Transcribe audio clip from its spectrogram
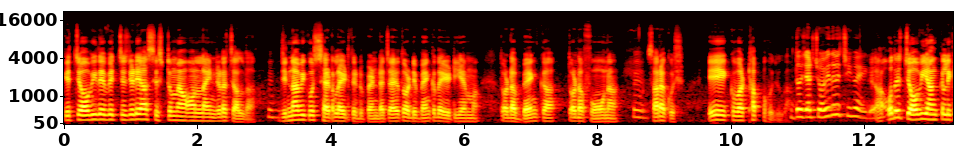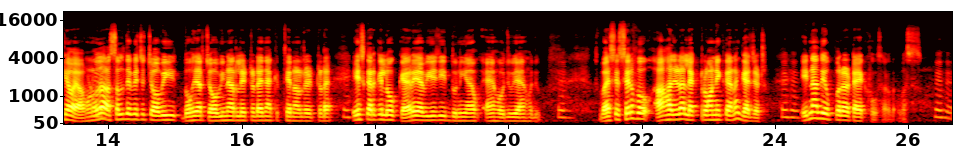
ਕਿ 24 ਦੇ ਵਿੱਚ ਜਿਹੜੇ ਆ ਸਿਸਟਮ ਆ ਆਨਲਾਈਨ ਜਿਹੜਾ ਚੱਲਦਾ ਜਿੰਨਾ ਵੀ ਕੁਝ ਸੈਟਲਾਈਟ ਤੇ ਡਿਪੈਂਡ ਹੈ ਚਾਹੇ ਤੁਹਾਡੇ ਬੈਂਕ ਦਾ ਏਟੀਐਮ ਆ ਤੁਹਾਡਾ ਬੈਂਕ ਆ ਤੁਹਾਡਾ ਫੋਨ ਆ ਸਾਰਾ ਕੁਝ ਇਹ ਇੱਕ ਵਾਰ ਠੱਪ ਹੋ ਜਾਊਗਾ। 2024 ਦੇ ਵਿੱਚ ਹੀ ਹੋਏਗਾ। ਹਾਂ, ਉਹਦੇ 'ਚ 24 ਅੰਕ ਲਿਖਿਆ ਹੋਇਆ ਹੁਣ ਉਹਦਾ ਅਸਲ ਦੇ ਵਿੱਚ 24 2024 ਨਾਲ ਰਿਲੇਟਡ ਹੈ ਜਾਂ ਕਿੱਥੇ ਨਾਲ ਰਿਲੇਟਡ ਹੈ ਇਸ ਕਰਕੇ ਲੋਕ ਕਹਿ ਰਹੇ ਆ ਵੀ ਇਹ ਜੀ ਦੁਨੀਆ ਐ ਹੋ ਜੂ ਐ ਹੋ ਜੂ। ਵੈਸੇ ਸਿਰਫ ਆਹ ਜਿਹੜਾ ਇਲੈਕਟ੍ਰੋਨਿਕ ਹੈ ਨਾ ਗੈਜਟ ਇਹਨਾਂ ਦੇ ਉੱਪਰ ਅਟੈਕ ਹੋ ਸਕਦਾ ਬਸ। ਹਮ ਹਮ।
